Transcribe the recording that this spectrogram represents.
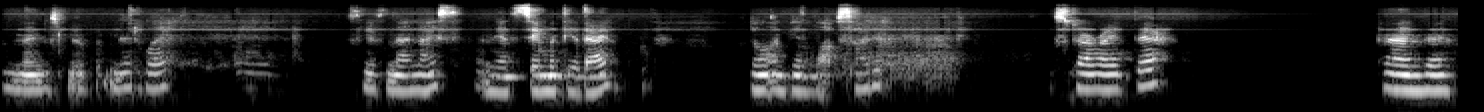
And then just move it midway. See, isn't that nice? And then same with the other eye. Don't want to be lopsided start right there. And then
